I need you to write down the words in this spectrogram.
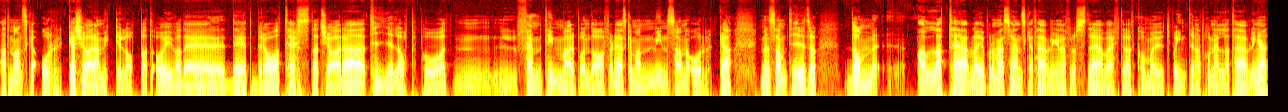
att man ska orka köra mycket lopp. Att oj vad det, det är ett bra test att köra tio lopp på mm, fem timmar på en dag för det ska man minsann orka. Men samtidigt så de alla tävlar ju på de här svenska tävlingarna för att sträva efter att komma ut på internationella tävlingar.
